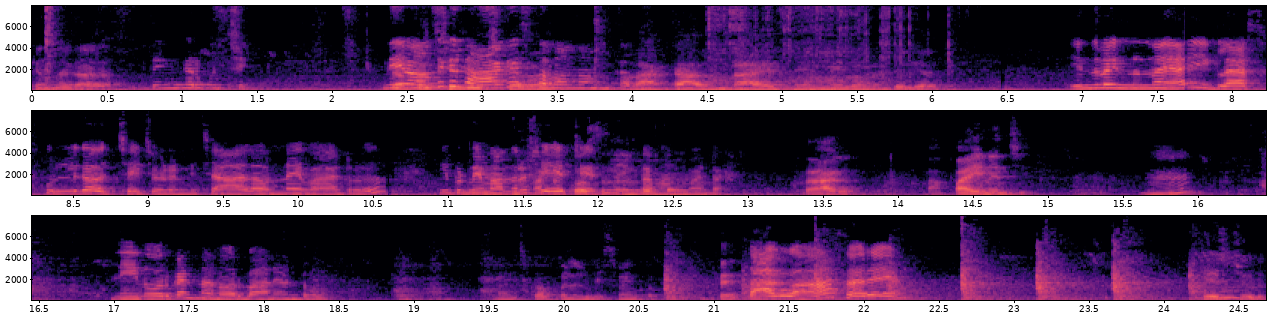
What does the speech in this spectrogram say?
కింద ఫింగర్ పుచ్చి నేను అందుకే చెయ్యొచ్చు తాగేస్తామన్నాను కదా. కదా అలా కాదు తాగేసి ఎన్ని నీళ్ళు ఉన్నాయో తెలియదు. ఇందులో ఇన్ని ఉన్నాయా? ఈ గ్లాస్ ఫుల్గా వచ్చాయి చూడండి. చాలా ఉన్నాయి వాటర్. ఇప్పుడు మేము అందరం షేర్ చేసుకుంటాం అనమాట తాగు. పైనుంచి. నీ నోరు కంటే నా నోరు బాగానే ఉంటుంది. మంచి కొబ్బరి నీళ్ళు విషమైపోతుంది తాగవా? సరే. టేస్ట్ చూడు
